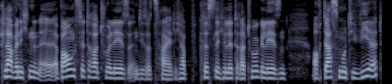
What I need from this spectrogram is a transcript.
klar, wenn ich eine Erbauungsliteratur lese in dieser Zeit, ich habe christliche Literatur gelesen, auch das motiviert,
